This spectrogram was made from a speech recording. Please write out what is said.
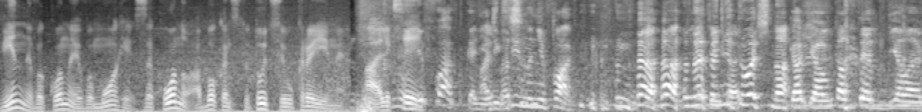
він не виконує вимоги закону або Конституції України. А Олексій, факт, конечно. Алексей, ну не факт. Но это не точно. Как я вам контент делаю,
